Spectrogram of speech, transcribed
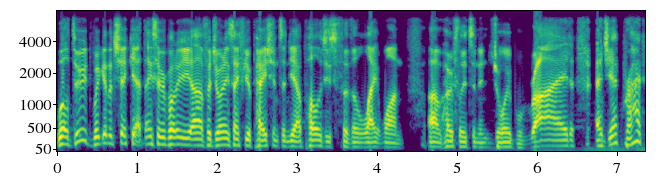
Well, dude, we're going to check out. Thanks everybody uh, for joining. Thanks for your patience, and yeah, apologies for the late one. Um, hopefully, it's an enjoyable ride. And yeah, Brad,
